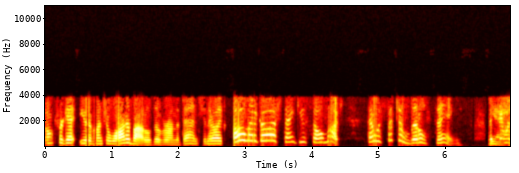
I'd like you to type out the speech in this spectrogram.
don't forget you have a bunch of water bottles over on the bench. And they're like, oh my gosh, thank you so much. That was such a little thing. But yeah. they were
